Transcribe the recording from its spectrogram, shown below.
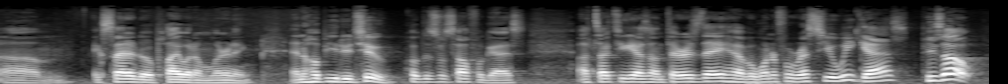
Um, excited to apply what I'm learning, and I hope you do too. Hope this was helpful, guys. I'll talk to you guys on Thursday. Have a wonderful rest of your week, guys. Peace out.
